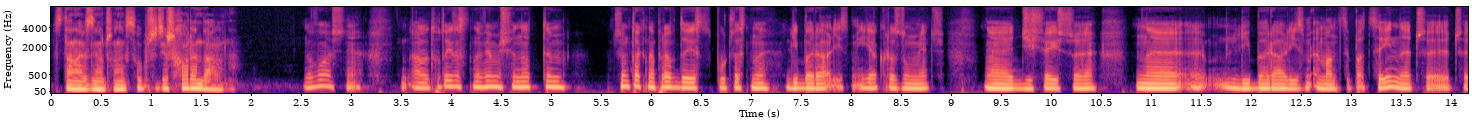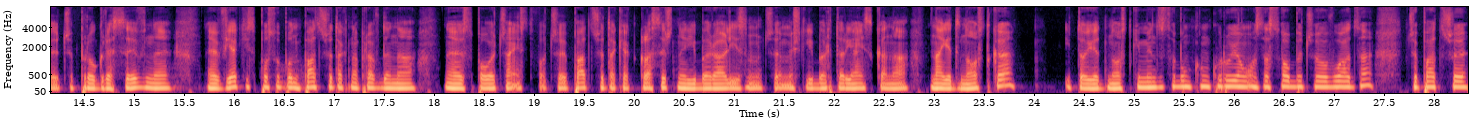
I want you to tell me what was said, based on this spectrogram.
w Stanach Zjednoczonych są przecież horrendalne. No właśnie, ale tutaj zastanawiamy się nad tym, czym tak naprawdę jest współczesny liberalizm i jak rozumieć e, dzisiejszy e, liberalizm emancypacyjny czy, czy, czy progresywny, e, w jaki sposób on patrzy tak naprawdę na społeczeństwo. Czy patrzy tak jak klasyczny liberalizm, czy myśl libertariańska na, na jednostkę, i to jednostki między sobą konkurują o zasoby czy o władzę, czy patrzy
